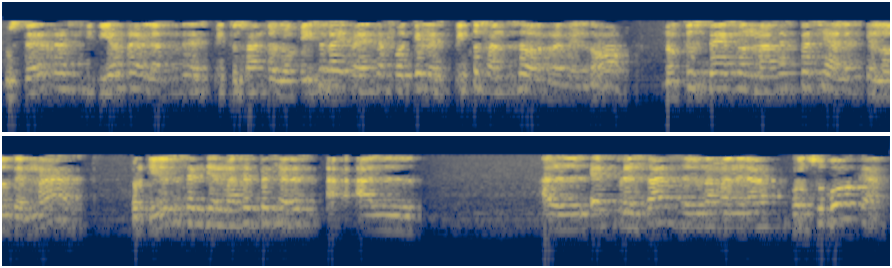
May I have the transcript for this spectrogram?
ustedes recibieron revelación del Espíritu Santo. Lo que hizo la diferencia fue que el Espíritu Santo se lo reveló. No que ustedes son más especiales que los demás, porque ellos se sentían más especiales al, al expresarse de una manera con su boca,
